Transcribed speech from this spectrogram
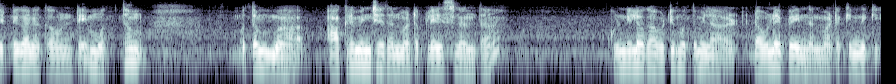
చెట్టు గనక ఉంటే మొత్తం మొత్తం ఆక్రమించేదన్నమాట ప్లేస్నంతా. కుండీలో కాబట్టి మొత్తం ఇలా డౌన్ అయిపోయిందనమాట కిందికి.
